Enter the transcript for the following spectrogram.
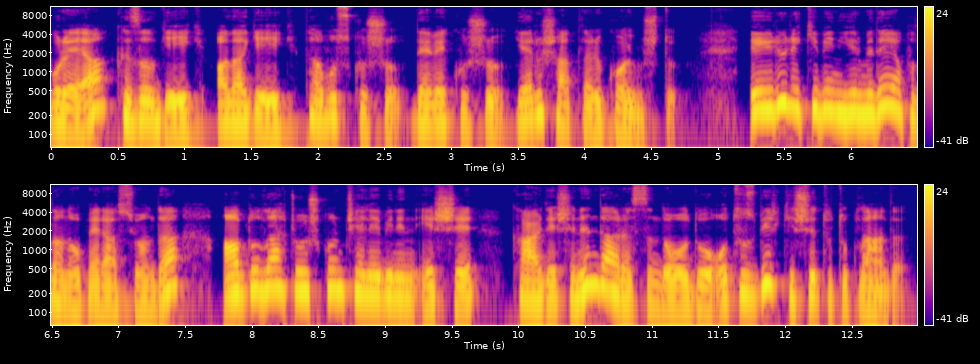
Buraya kızıl geyik, ala geyik, tavus kuşu, deve kuşu, yarış atları koymuştu. Eylül 2020'de yapılan operasyonda Abdullah Coşkun Çelebi'nin eşi, kardeşinin de arasında olduğu 31 kişi tutuklandı.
